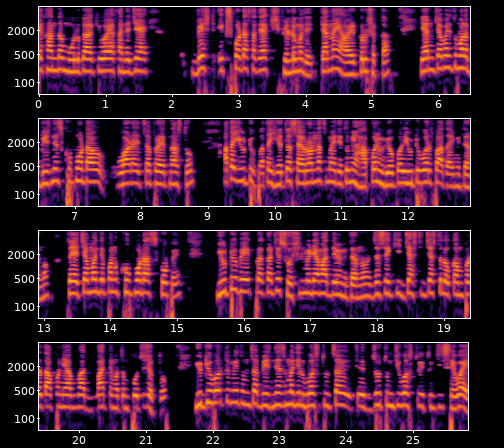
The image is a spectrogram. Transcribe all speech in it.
एखादा मुलगा किंवा एखाद्या जे बेस्ट एक्सपर्ट असतात या फील्डमध्ये त्यांनाही हायर करू शकता. यांच्यामध्ये तुम्हाला बिझनेस खूप मोठा वाढायचा प्रयत्न असतो. आता यूट्यूब आता हे तर सर्वांनाच माहिती आहे. तुम्ही हा पण व्हिडिओ यूट्यूबवर पाहताय मित्रांनो. तर याच्यामध्ये पण खूप मोठा स्कोप आहे. यूट्यूब हे एक प्रकारचे सोशल मीडिया माध्यम आहे मित्रांनो. जसे की जास्तीत जास्त लोकांपर्यंत आपण या माध्यमातून पोहोचू शकतो. यूट्यूबवर तुम्ही तुमचा बिझनेसमधील वस्तूचा जो तुमची वस्तू आहे तुमची सेवा आहे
